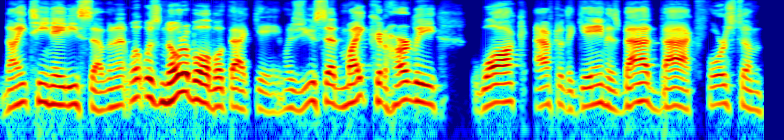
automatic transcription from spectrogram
1987. And what was notable about that game was you said Mike could hardly walk after the game. His bad back forced him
